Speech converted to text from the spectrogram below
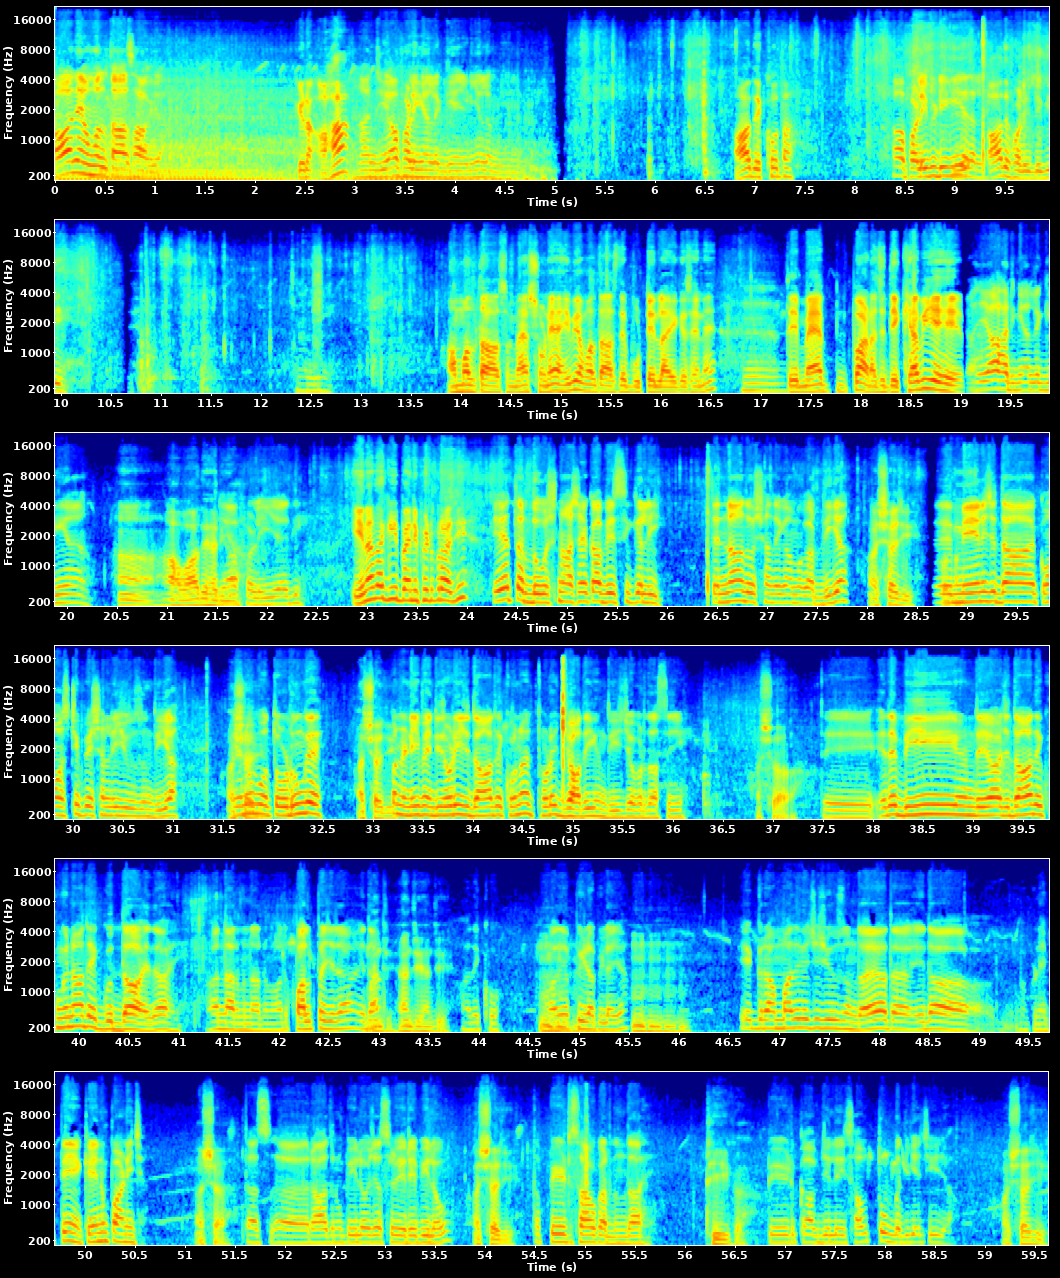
ਆਹ ਦੇ ਅਮਲਤਾਸ ਆ ਗਿਆ। ਕਿਹੜਾ ਆਹ? ਹਾਂਜੀ ਆਹ ਫਲੀਆਂ ਲੱਗੀਆਂ ਜਿਹੜੀਆਂ ਲੰਮੀਆਂ ਆਹ ਦੇਖੋ ਤਾਂ। ਆਹ ਫਲੀ ਵੀ ਡਿੱਗੀ ਆ ਥੱਲੇ। ਆਹ ਤੇ ਫਲੀ ਡਿੱਗੀ। ਹਾਂਜੀ। ਅਮਲਤਾਸ ਮੈਂ ਸੁਣਿਆ ਸੀ ਵੀ ਅਮਲਤਾਸ ਦੇ ਬੂਟੇ ਲਾਏ ਕਿਸੇ ਨੇ। ਹੂੰ। ਤੇ ਮੈਂ ਪਹਾੜਾਂ 'ਚ ਦੇਖਿਆ ਵੀ ਇਹ। ਇਹ ਆਹ ਹਰੀਆਂ ਲੱਗੀਆਂ। ਹਾਂ ਆਹੋ ਆਹ ਤੇ ਇਹ ਹਰੀਆਂ। ਆਹ ਫਲੀ ਹੈ ਇਹਦੀ। ਇਹਨਾਂ ਦਾ ਕੀ ਬੈਨੀਫਿਟ ਭਰਾ ਜੀ? ਇਹ ਤਰਦੋਸ਼ ਨਾਸ਼ਕ ਆ ਬੇਸਿਕਲੀ ਤਿੰਨਾਂ ਦੋਸ਼ਾਂ ਤੇ ਕੰਮ ਕਰਦੀ ਆ। ਅੱਛਾ ਜੀ। ਮੇਨ ਜਿੱਦਾਂ ਕਨਸਟੀਪੇਸ਼ਨ ਲਈ ਯੂਜ਼ ਹੁੰਦੀ ਆ। ਇਹਨੂੰ ਤੋੜੂਗੇ। ਅੱਛਾ ਜੀ। ਭੰਨਣੀ ਪੈਂਦੀ ਥੋੜੀ ਜਿੱਦਾਂ ਦੇਖੋ ਨਾ ਥੋੜੀ ਜ਼ਿਆਦਾ ਹੀ ਹੁੰਦੀ ਜ਼ਬਰਦਸਤ ਜੀ। ਅੱਛਾ। ਤੇ ਇਹਦੇ ਬੀ ਹੁੰਦੇ ਆ ਜਿੱਦਾਂ ਦੇਖੋਗੇ ਨਾ ਤੇ ਗੁੱਦਾ ਇਹਦਾ ਇਹ ਆ ਨਰਮ ਨਰਮ ਆ ਪਲਪ ਜਿਹੜਾ ਇਹਦਾ। ਹਾਂਜੀ ਹਾਂਜੀ ਹਾਂਜੀ। ਆ ਦੇਖੋ ਆ ਦੇ ਪੀਲਾ ਪੀਲਾ ਜਿਹਾ। ਹੂੰ ਹੂੰ ਹੂੰ। ਇਹ ਗ੍ਰਾਮਾਂ ਦੇ ਵਿੱਚ ਯੂਜ਼ ਹੁੰਦਾ ਆ ਤਾਂ ਇਹਦਾ ਆਪਣੇ ਭੇਂ ਕੇ ਇਹਨੂੰ ਪਾਣੀ 'ਚ। ਅੱਛਾ। ਤਾਂ ਰਾਤ ਨੂੰ ਪੀ ਲਓ ਜਾਂ ਸਵੇਰੇ ਪੀ ਲਓ। ਅੱਛਾ ਜੀ। ਤਾਂ ਪੇਟ ਸਾਫ਼ ਕਰ ਦਿੰਦਾ ਇਹ। ਠੀਕ ਆ। ਪੇਟ ਕਬਜ਼ ਲਈ ਸਭ ਤੋਂ ਵਧੀਆ ਚੀਜ਼ ਆ। ਅੱਛਾ ਜੀ।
